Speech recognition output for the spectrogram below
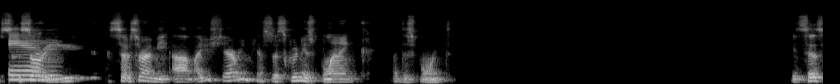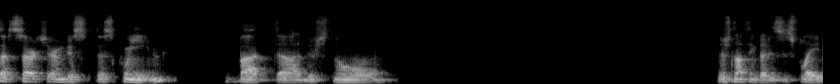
So, and, sorry, so, sorry, me. Um, are you sharing? Because the screen is blank at this point. It says I start sharing this the screen, but uh, there's no There's nothing that is displayed.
